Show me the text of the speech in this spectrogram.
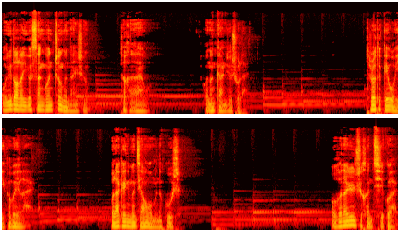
我遇到了一个三观正的男生，他很爱我，我能感觉出来。他说他给我一个未来，我来给你们讲我们的故事。我和他认识很奇怪，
